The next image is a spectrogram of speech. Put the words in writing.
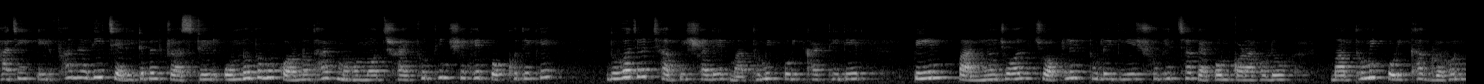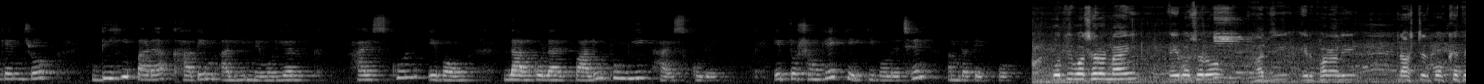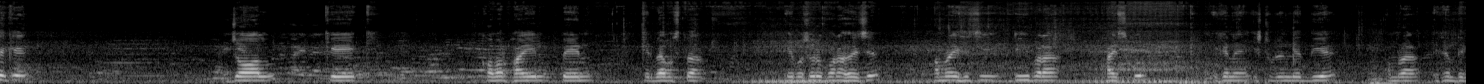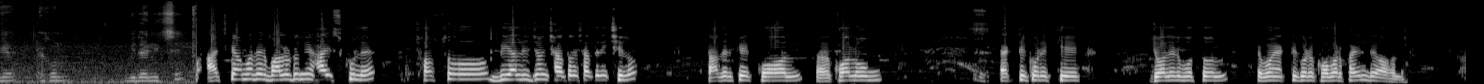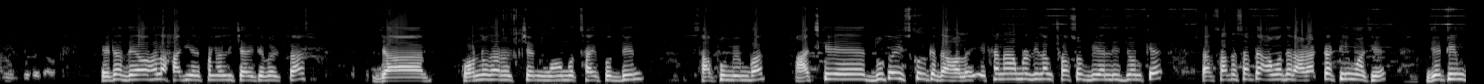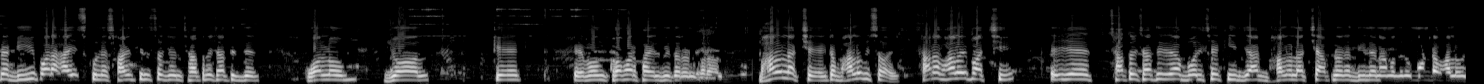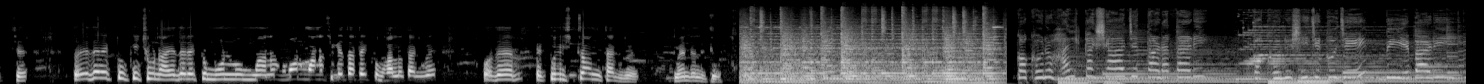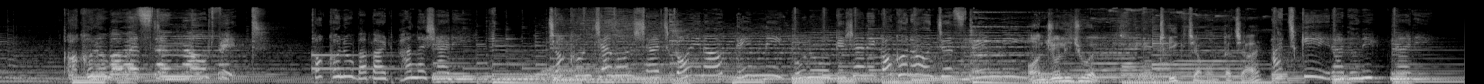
হাজি Irfan Ali charitable ট্রাস্টের অন্যতম কর্ণধার মোহাম্মদ সাইফুদ্দিন শেখের পক্ষ থেকে দু হাজার ছাব্বিশ সালের মাধ্যমিক পরীক্ষার্থীদের পেন, পানীয় জল, চকলেট তুলে দিয়ে শুভেচ্ছা জ্ঞাপন করা হলো মাধ্যমিক পরীক্ষা গ্রহণ কেন্দ্র ডিহিপাড়া খাদেম আলী মেমোরিয়াল হাই স্কুল এবং লালগোলার বালুটুঙ্গি হাই স্কুলে। এ প্রসঙ্গে কে কি বলেছেন আমরা দেখব। প্রতি বছরও নাই এই বছরও হাজি ইরফান আলী ট্রাস্টের পক্ষে থেকে জল, কেক, কভার ফাইল, পেন এর ব্যবস্থা এবছরও করা হয়েছে। আমরা এসেছি ডিহিপাড়া হাই স্কুল। এখানে স্টুডেন্টদের দিয়ে আমরা এখান থেকে এখন বিদায় নিচ্ছি। আজকে আমাদের বালুডুঙ্গি হাই স্কুলে ছশো বিয়াল্লিশ জন ছাত্রছাত্রী ছিল। তাদেরকে কল কলম, একটি করে কেক, জলের বোতল এবং একটি করে কভার ফাইল দেওয়া হলো। এটা দেওয়া হলো হাজি ইরফান আলী চ্যারিটেবল ট্রাস্ট, যার কর্ণধার হচ্ছেন মোহাম্মদ সাইফুদ্দিন সাফু মেম্বার। আজকে দুটো স্কুলকে দেওয়া হলো। এখানে আমরা দিলাম ছশো বিয়াল্লিশ জনকে। তার সাথে সাথে আমাদের আর একটা টিম আছে, যে টিমটা ডিহিপাড়া হাই স্কুলে সাড়ে তিনশো জন ছাত্রছাত্রীদের কলম, জল, কেক এবং কভার ফাইল বিতরণ করা হলো। ভালো লাগছে একটা ভালো বিষয়। সারা ভালোই পাচ্ছি। এই যে ছাত্রছাত্রীরা বলছে কি, যাক, ভালো লাগছে, আপনারা দিলেন আমাদের মনটা ভালো হচ্ছে। তো এদের একটু কিছু না এদের একটু মন মন মানসিকতাটা একটু ভালো থাকবে ওদের একটু স্ট্রং থাকবে মেন্টালিটি কখনো হালকা সাজ তাড়াতাড়ি কখনো সেজে গুজে বিয়ে বাড়ি। কখনো বা ওয়েস্টার্ন আউটফিট কখনো বা পাট ভাঙা শাড়ি। যখন যেমন সাজ গয়না তেমনি কোনো ওকেশনে কখনো জাস্ট তেমনি। অঞ্জলি জুয়েলার্স ঠিক যেমনটা চায়। আজকের আধুনিক নারী।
